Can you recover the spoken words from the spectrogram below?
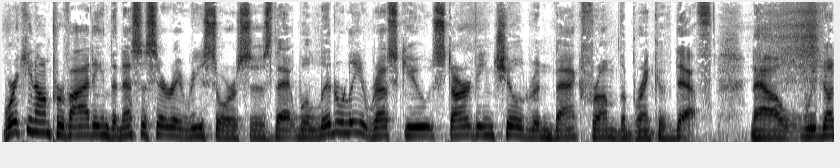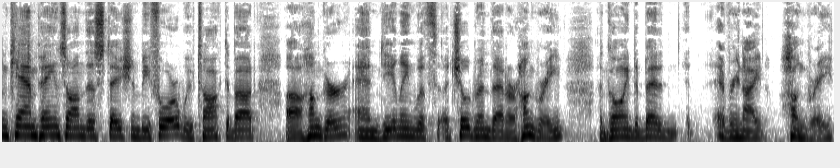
working on providing the necessary resources that will literally rescue starving children back from the brink of death. Now, we've done campaigns on this station before. We've talked about uh, hunger and dealing with uh, children that are hungry, uh, going to bed every night hungry.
